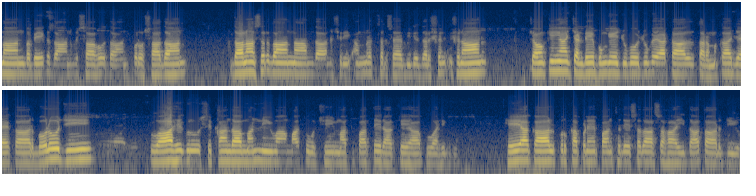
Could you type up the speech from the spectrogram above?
ਦਾਨ ਬਵੇਕ ਵਿਸਾਹੋ ਦਾਨ, ਭਰੋਸਾ ਦਾਨ ਦਾਨਾ ਸਰਦਾਨ ਨਾਮਦਾਨ ਸ੍ਰੀ ਅੰਮ੍ਰਿਤਸਰ ਸਾਹਿਬ ਜੀ ਦੇ ਦਰਸ਼ਨ, ਇਸ਼ਨਾਨ, ਚੌਂਕੀਆਂ, ਝੰਡੇ ਬੁੰਗੇ, ਜੁਗੋ ਜੁਗਿਆ, ਟਾਲ ਧਰਮ ਕਾ ਜੈਕਾਰ, ਬੋਲੋ ਜੀ। ਵਾਹਿਗੁਰੂ ਸਿੱਖਾਂ ਦਾ ਮਨ ਨੀਵਾ, ਮਤ ਉੱਚੀ, ਮਤ ਪਾਤੇ ਰਾਖੇ ਆਪ ਵਾਹਿਗੁਰੂ। ਹੇ ਅਕਾਲ ਪੁਰਖ ਆਪਣੇ ਪੰਥ ਦੇ ਸਦਾ ਸਹਾਈ ਦਾਤਾਰ ਜੀਓ।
